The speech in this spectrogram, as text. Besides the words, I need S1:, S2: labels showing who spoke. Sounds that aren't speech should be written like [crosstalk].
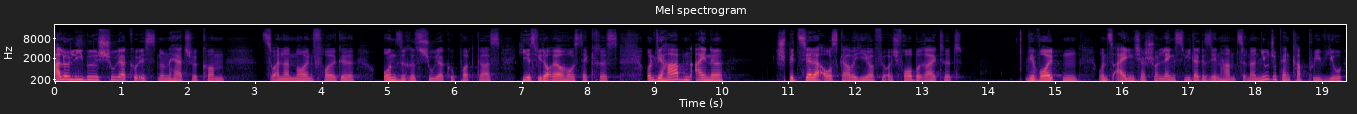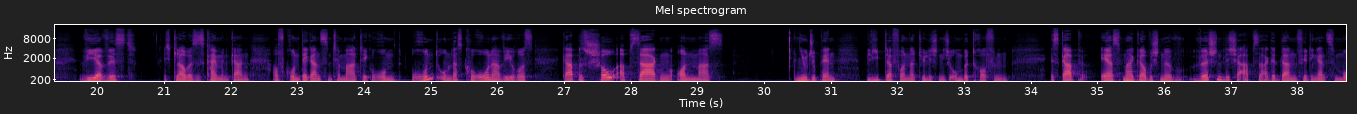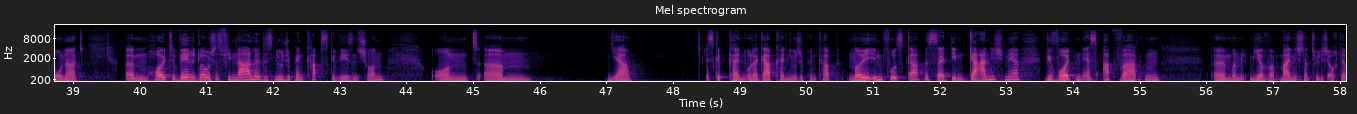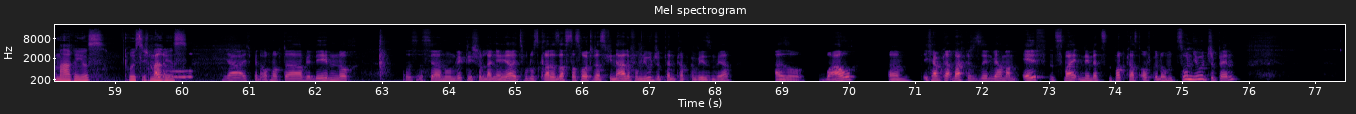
S1: Hallo liebe Shuyakuisten und herzlich willkommen zu einer neuen Folge unseres Shuyaku Podcasts. Hier ist wieder euer Host, der Chris. Und wir haben eine spezielle Ausgabe hier für euch vorbereitet. Wir wollten uns eigentlich ja schon längst wiedergesehen haben zu einer New Japan Cup Preview. Wie ihr wisst, ich glaube, es ist keinem entgangen, aufgrund der ganzen Thematik rund, rund um das Coronavirus gab es Show-Absagen en masse. New Japan blieb davon natürlich nicht unbetroffen. Es gab erstmal, glaube ich, eine wöchentliche Absage dann für den ganzen Monat. Ähm, heute wäre, glaube ich, das Finale des New Japan Cups gewesen schon. Und ähm, ja, es gibt keinen oder gab keinen New Japan Cup. Neue Infos gab es seitdem gar nicht mehr. Wir wollten erst abwarten. Ähm, und mit mir meine ich natürlich auch der Marius. Grüß dich, Marius.
S2: Hallo. Ja, ich bin auch noch da. Wir leben noch. Das ist ja nun wirklich schon lange her. Jetzt, wo du es gerade sagst, dass heute das Finale vom New Japan Cup gewesen wäre. Also, wow. Ähm, ich habe gerade nachgesehen, wir haben am 11.02. den letzten Podcast aufgenommen zu New Japan.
